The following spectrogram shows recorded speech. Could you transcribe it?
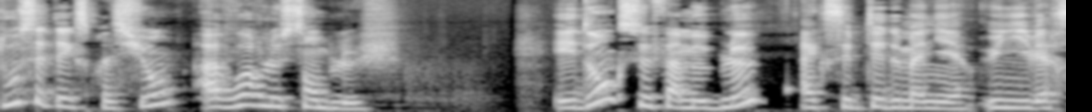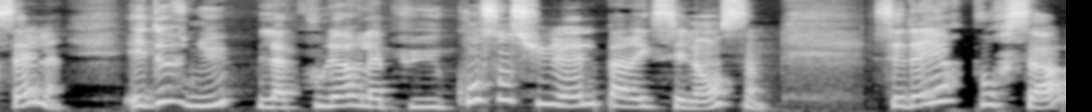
d'où cette expression avoir le sang bleu. Et donc ce fameux bleu, accepté de manière universelle, est devenu la couleur la plus consensuelle par excellence. C'est d'ailleurs pour ça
